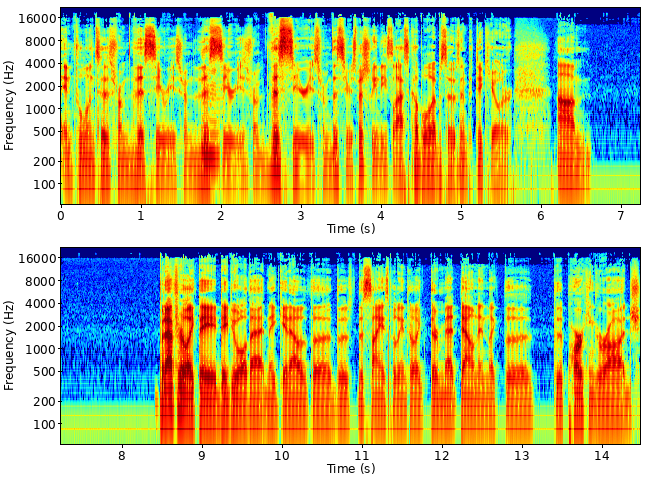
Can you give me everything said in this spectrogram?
influences from this series, from this Mhm. series, from this series, from this series, especially in these last couple of episodes in particular. Um, but after like they they do all that and they get out of the the, the science building, they're like they're met down in like the the parking garage.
